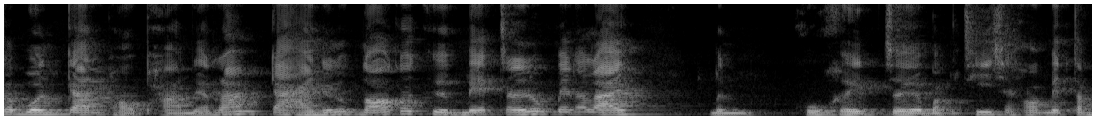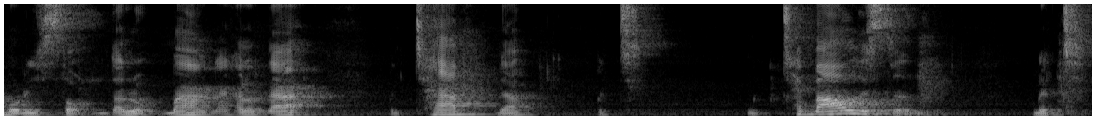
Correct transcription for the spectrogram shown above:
กระบวนการเผาผลาญในร่างกายนะลูกเนาะก็คือเม็ดจะลูกเม็ดอะไร มันครูเคยเจอบางที่ใช้คำว่าเมตาบอลิสมตลกมากนะครับลูกนะ มันแทบนะ metabolism Met-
